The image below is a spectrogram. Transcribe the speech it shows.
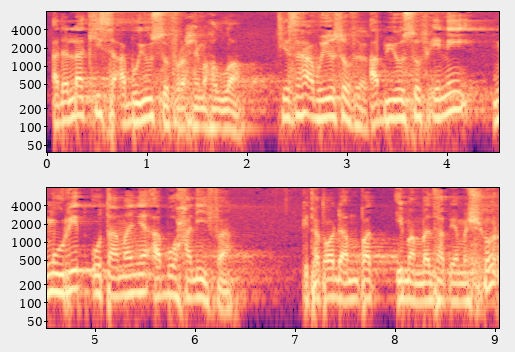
Adalah kisah Abu Yusuf rahimahullah. kisah Abu Yusuf. Ustaz. Abu Yusuf ini murid utamanya Abu Hanifah. Kita tahu ada empat imam madhab yang masyhur.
